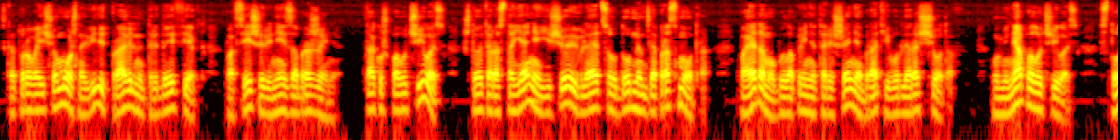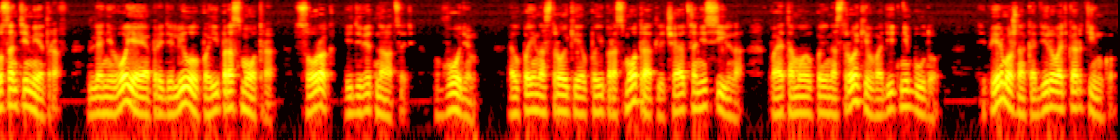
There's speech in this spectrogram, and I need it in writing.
с которого еще можно видеть правильный 3D-эффект по всей ширине изображения. Так уж получилось, что это расстояние еще и является удобным для просмотра, поэтому было принято решение брать его для расчетов. У меня получилось 100 сантиметров, для него я и определил LPI просмотра 40 и 19. Вводим. LPI настройки и LPI просмотра отличаются не сильно, поэтому LPI настройки вводить не буду. Теперь можно кодировать картинку.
